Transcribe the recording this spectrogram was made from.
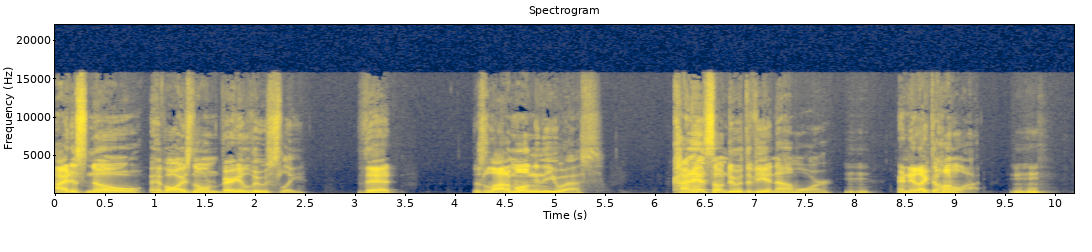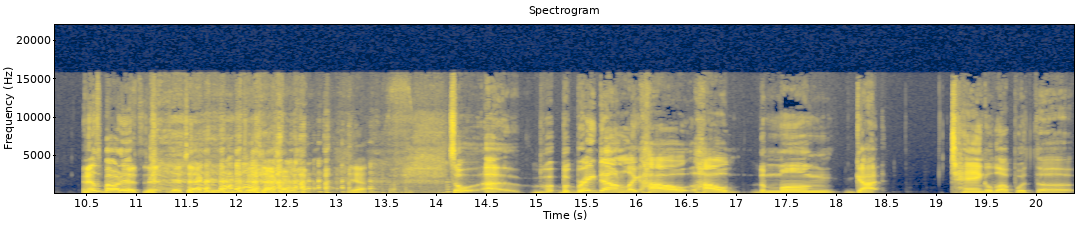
I just know have always known very loosely that there's a lot of Hmong in the US kind of had something to do with the Vietnam War Mhm. and they like to hunt a lot. Mm-hmm. And that's about it. That's, that- that's accurate. That's accurate. Yeah. So, uh, but, but break down like how how the Hmong got tangled up with the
